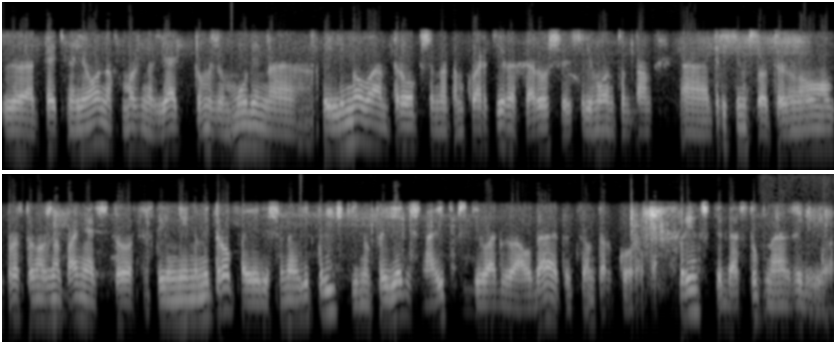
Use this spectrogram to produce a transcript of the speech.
за 5 миллионов можно взять в том же Мурино или нового Антропшина, там квартира хорошая с ремонтом там 3700. Э, ну, просто нужно понять, что ты не на метро поедешь, а на электричке, но приедешь на Витебский вокзал, да, это центр города. В принципе, доступное жилье.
